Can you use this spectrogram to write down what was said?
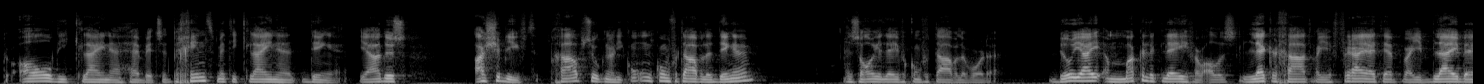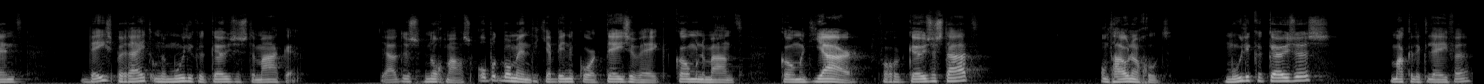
Door al die kleine habits. Het begint met die kleine dingen. Ja, dus alsjeblieft, ga op zoek naar die oncomfortabele dingen en zal je leven comfortabeler worden. Wil jij een makkelijk leven waar alles lekker gaat, waar je vrijheid hebt, waar je blij bent? Wees bereid om de moeilijke keuzes te maken. Ja, dus nogmaals, op het moment dat je binnenkort deze week, komende maand, komend jaar voor een keuze staat, onthoud nou goed. Moeilijke keuzes, makkelijk leven.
